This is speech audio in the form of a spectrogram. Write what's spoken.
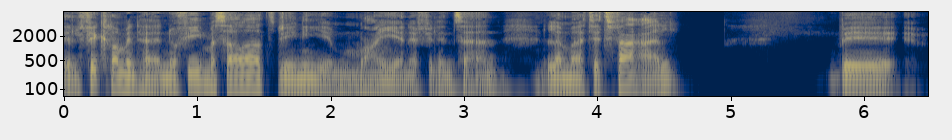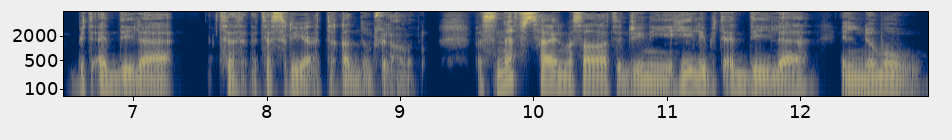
الفكرة منها إنه في مسارات جينية معينة في الإنسان لما تتفعل بتؤدي إلى تسريع التقدم في العمر. بس نفس هاي المسارات الجينية هي اللي بتؤدي للنمو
